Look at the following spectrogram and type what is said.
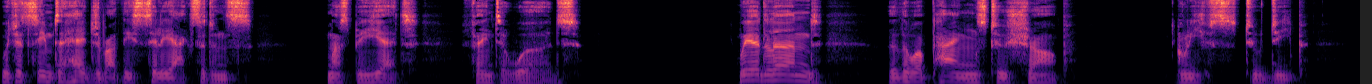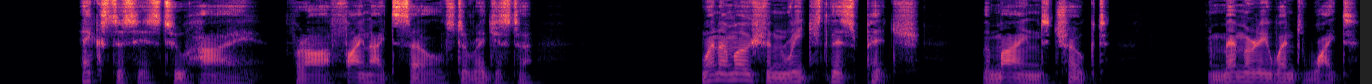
which had seemed to hedge about these silly accidents, must be yet fainter words. We had learned that there were pangs too sharp, griefs too deep, ecstasies too high for our finite selves to register. When emotion reached this pitch, the mind choked, and memory went white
